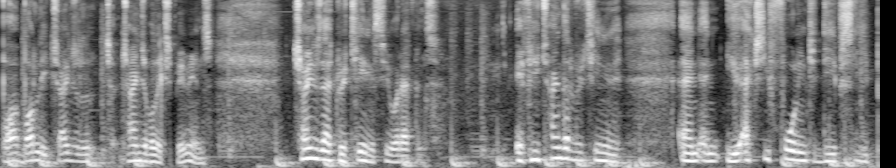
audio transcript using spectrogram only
bodily changeable, changeable experience. Change that routine and see what happens. If you change that routine and, and you actually fall into deep sleep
